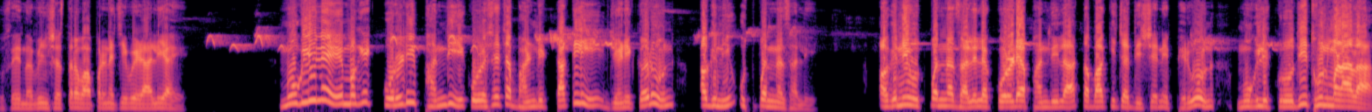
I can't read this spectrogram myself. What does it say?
तुझे नवीन शस्त्र वापरण्याची वेळ आली आहे. मुगलीने मग एक कोरडी फांदी कोळशाच्या भांडीत टाकली जेणेकरून अग्नी उत्पन्न झाली. अग्नी उत्पन्न झालेल्या कोरड्या फांदीला तबाकीच्या दिशेने फिरवून मुगली क्रोधित होऊन म्हणाला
